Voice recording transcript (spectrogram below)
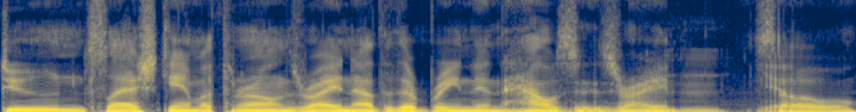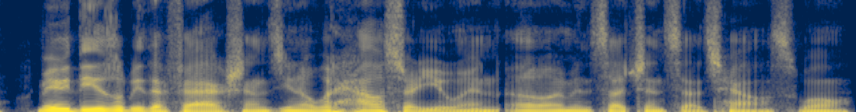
Dune slash Game of Thrones, right? Now that they're bringing in houses, right? Mhm. Yep. So maybe these will be the factions. You know, what house are you in? Oh, I'm in such and such house. Well,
